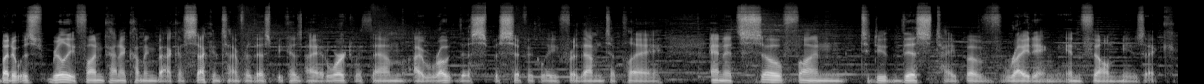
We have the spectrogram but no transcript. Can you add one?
But it was really fun kind of coming back a second time for this because I had worked with them. I wrote this specifically for them to play. And it's so fun to do this type of writing in film music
